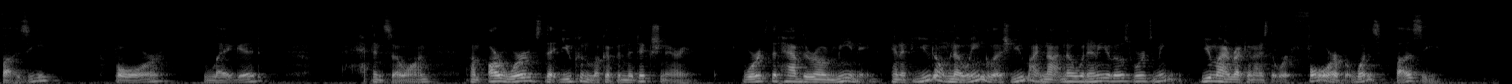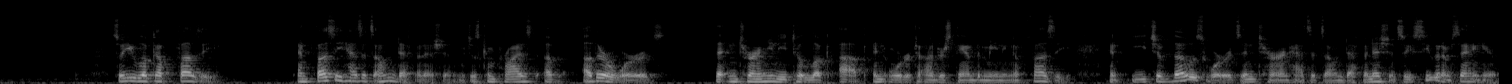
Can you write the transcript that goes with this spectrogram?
fuzzy, four, legged, and so on, um, are words that you can look up in the dictionary. Words that have their own meaning. And if you don't know English, you might not know what any of those words mean. You might recognize the word four, but what is fuzzy? So you look up fuzzy. And fuzzy has its own definition, which is comprised of other words that in turn you need to look up in order to understand the meaning of fuzzy. And each of those words in turn has its own definition. So you see what I'm saying here?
